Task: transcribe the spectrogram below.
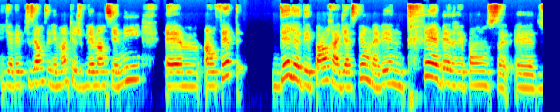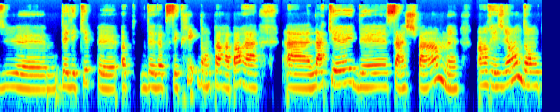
il y avait plusieurs éléments que je voulais mentionner. Euh, en fait, Dès le départ à Gaspé, on avait une très belle réponse euh, euh, de l'équipe euh, de l'obstétrique, donc par rapport à, à l'accueil de sages-femmes en région. Donc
